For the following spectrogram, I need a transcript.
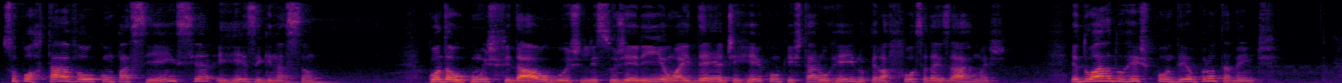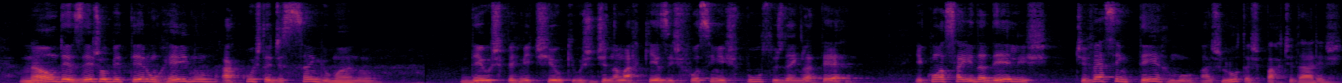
suportava-o com paciência e resignação. Quando alguns fidalgos lhe sugeriam a ideia de reconquistar o reino pela força das armas, Eduardo respondeu prontamente: Não desejo obter um reino à custa de sangue humano. Deus permitiu que os dinamarqueses fossem expulsos da Inglaterra e, com a saída deles, tivessem termo as lutas partidárias.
